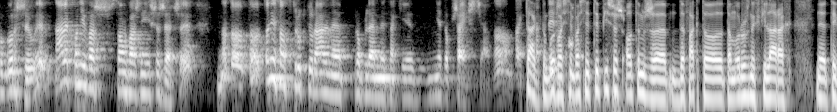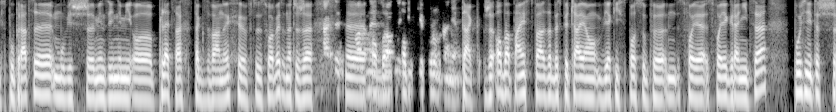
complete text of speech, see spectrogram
pogorszyły, no, ale ponieważ są ważniejsze rzeczy, no to, to, to nie są strukturalne problemy takie nie do przejścia. No, tak, tak no bo właśnie, właśnie ty piszesz o tym, że de facto tam o różnych filarach e, tej współpracy mówisz między innymi o plecach tak zwanych w cudzysłowie, to znaczy, że tak, to jest sławne, oba, ob, porównanie. Tak, że oba państwa zabezpieczają w jakiś sposób swoje, swoje granice. Później też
